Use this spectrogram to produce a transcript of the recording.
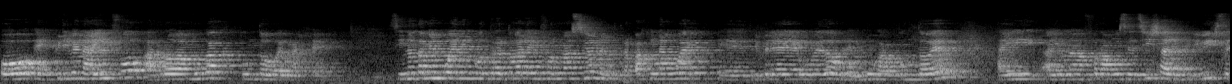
o escriben a info.mugac.org. Si no, también pueden encontrar toda la información en nuestra página web eh, www.mugac.es. Ahí hay una forma muy sencilla de inscribirse,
